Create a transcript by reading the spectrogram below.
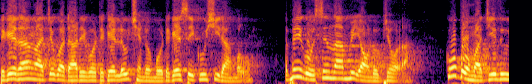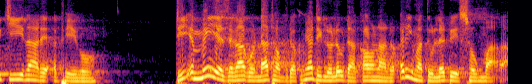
တကယ်တမ်းကကျုပ်ကဒါတွေကိုတကယ်လှုပ်ချင်လို့မဟုတ်တကယ်စိတ်ကူးရှိတာမဟုတ်အဖေကိုစဉ်းစားမိအောင်လို့ပြောတာကိုယ့်ပေါ်မှာကျေးဇူးကြီးလာတဲ့အဖေကိုဒီအမေရဲ့စကားကိုနားထောင်ပြီးတော့ခမည်းဒီလိုလုပ်တာကောင်းလားလို့အဲ့ဒီမှာ तू လက်တွေ့ဆုံးမတာ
